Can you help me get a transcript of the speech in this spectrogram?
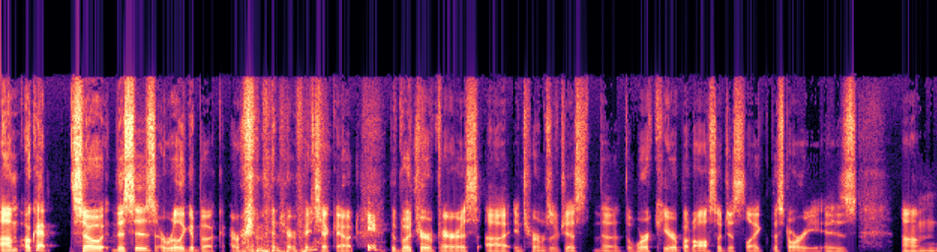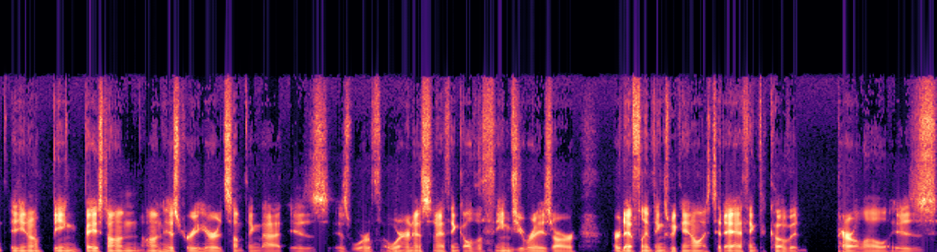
Um, okay, so this is a really good book. I recommend everybody check out The Butcher of Paris. Uh, in terms of just the the work here, but also just like the story is, um, you know, being based on on history here. It's something that is is worth awareness, and I think all the themes you raise are are definitely things we can analyze today. I think the COVID parallel is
